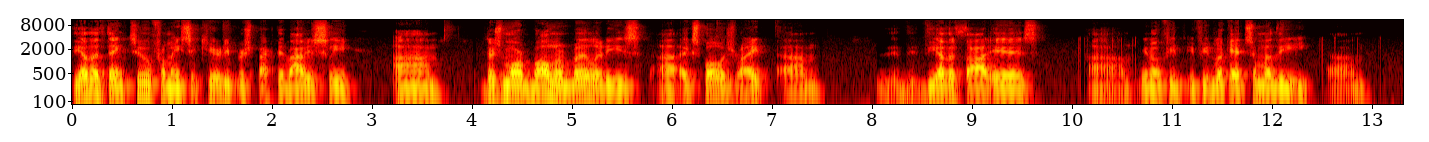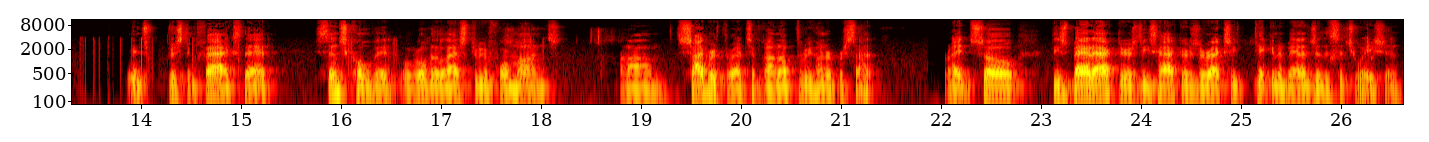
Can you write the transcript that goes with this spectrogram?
The other thing too, from a security perspective, obviously, um, there's more vulnerabilities uh, exposed, right? Um, the, the, other thought is, um, you know, if you if you look at some of the um, interesting facts that since COVID or over the last three or four months, um, cyber threats have gone up 300 percent, right? So these bad actors, these hackers, are actually taking advantage of the situation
